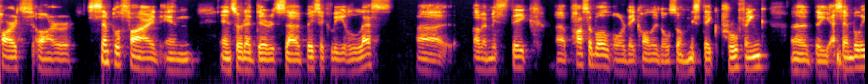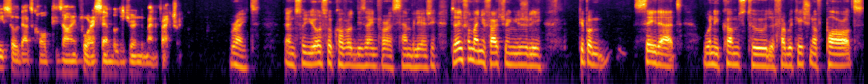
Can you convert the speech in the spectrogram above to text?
parts are simplified in, and so that there's uh, basically less uh, of a mistake possible, or they call it also mistake proofing the assembly. So that's called design for assembly during the manufacturing. Right. And so you also cover design for assembly. Actually, design for manufacturing, usually people say that when it comes to the fabrication of parts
